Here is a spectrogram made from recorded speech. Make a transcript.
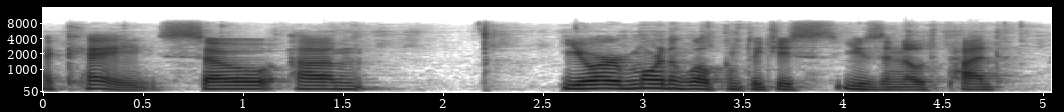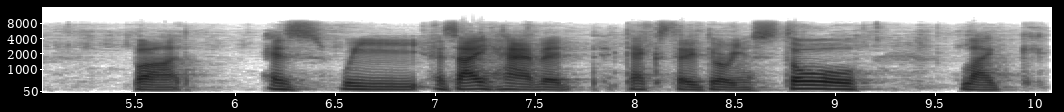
Okay, so um, you are more than welcome to just use a notepad, but as we, as I have a text editor installed, like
